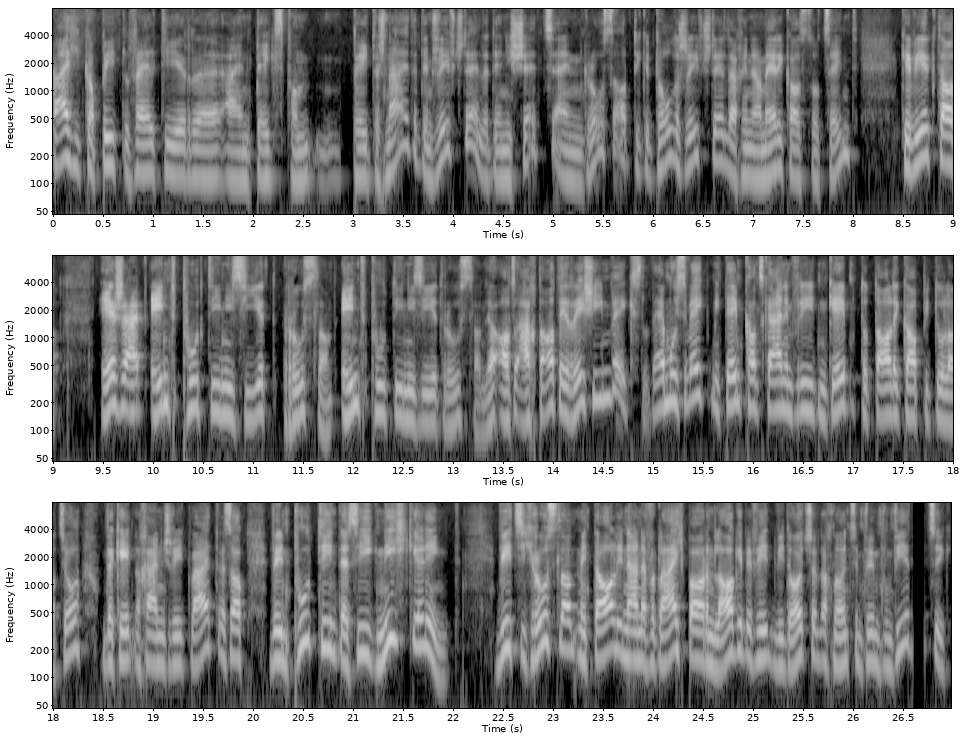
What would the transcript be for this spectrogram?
Gleiche Kapitel fällt hier äh, ein Text von Peter Schneider, dem Schriftsteller, den ich schätze, ein großartiger, toller Schriftsteller, der auch in Amerika als Dozent gewirkt hat. Er schreibt, entputinisiert Russland, entputinisiert Russland. Ja, also auch da der Regimewechsel, der muss weg, mit dem kann es keinen Frieden geben, totale Kapitulation. Und er geht noch einen Schritt weiter, er sagt, wenn Putin der Sieg nicht gelingt, wird sich Russland mental in einer vergleichbaren Lage befinden wie Deutschland nach 1945.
